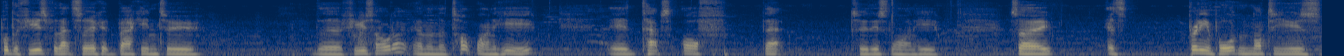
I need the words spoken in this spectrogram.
put the fuse for that circuit back into the fuse holder and then the top one here it taps off that to this line here. So it's pretty important not to use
